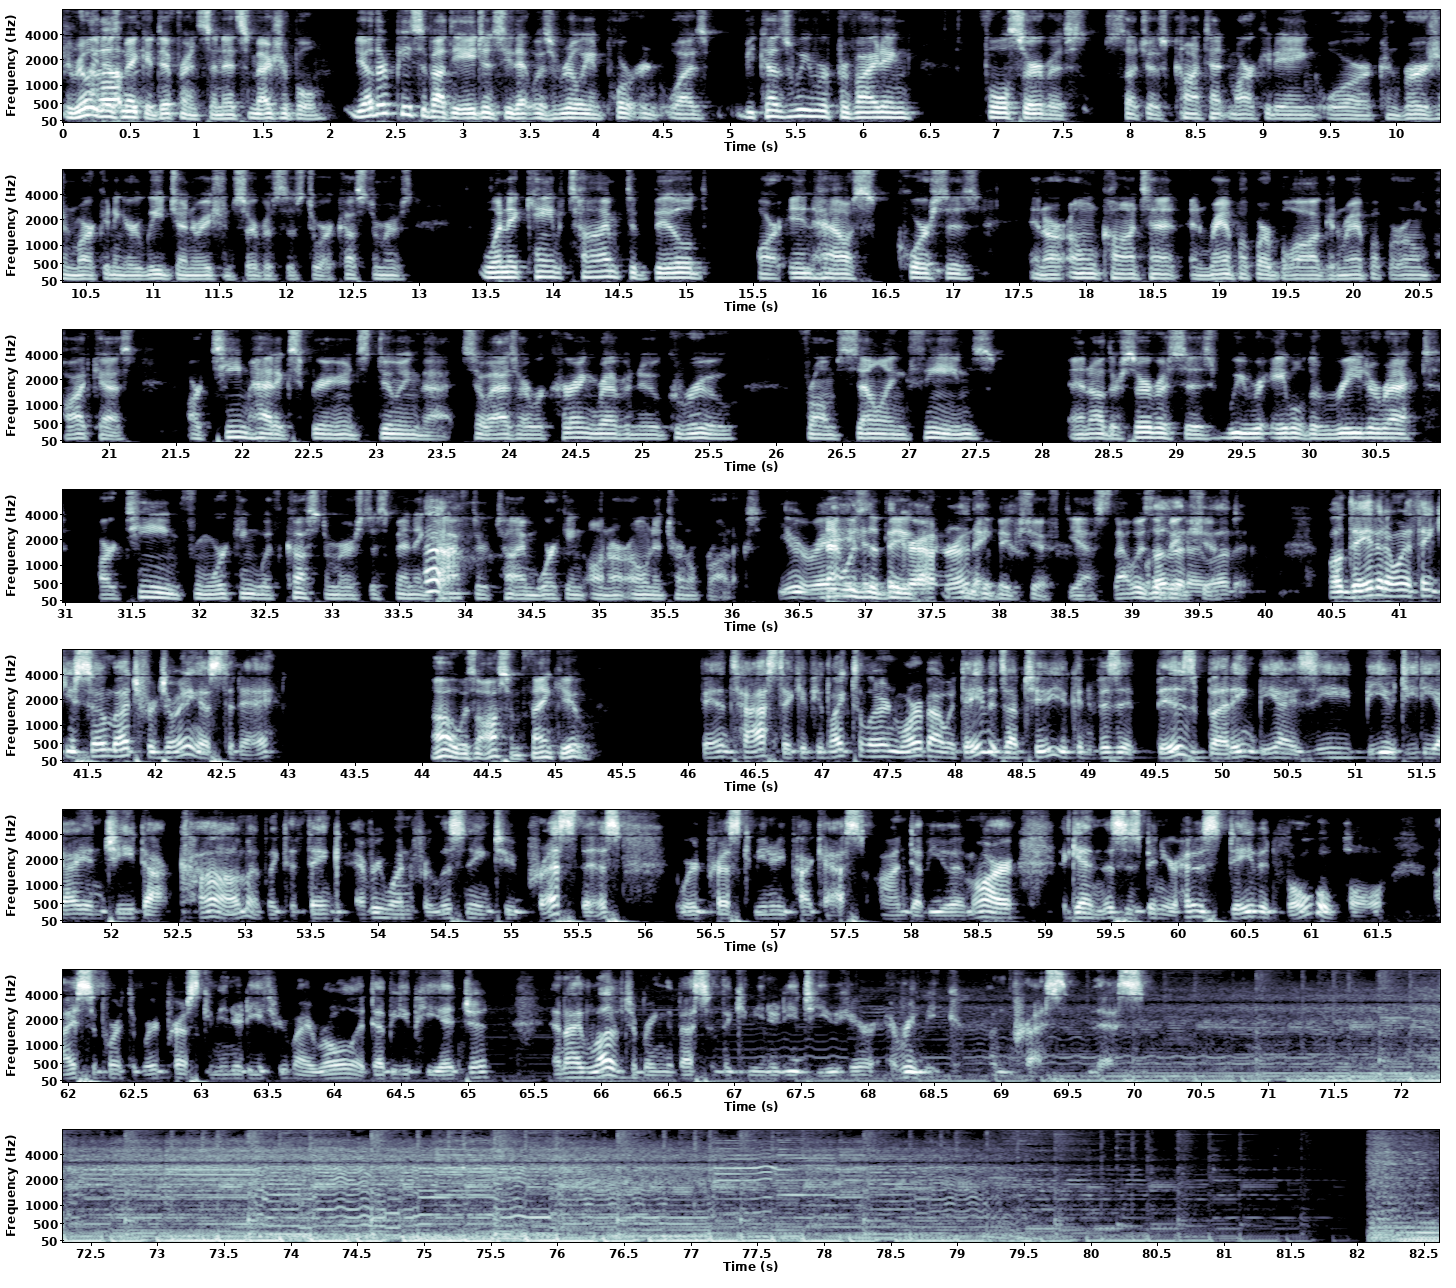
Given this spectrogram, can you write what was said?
It really does um, make a difference and it's measurable. The other piece about the agency that was really important was because we were providing full service, such as content marketing or conversion marketing or lead generation services to our customers. When it came time to build our in house courses and our own content and ramp up our blog and ramp up our own podcast, our team had experience doing that. So as our recurring revenue grew from selling themes and other services, we were able to redirect our team from working with customers to spending Ah. half their time working on our own internal products. You were ready that was to the big, the that was the big shift. Yes, that was love the big it, shift. I love it. Well, David, I want to thank you so much for joining us today. Oh, it was awesome. Thank you. Fantastic. If you'd like to learn more about what David's up to, you can visit bizbudding, B-I-Z-B-U-D-D-I-N-G dot com. I'd like to thank everyone for listening to Press This, the WordPress community podcast on WMR. Again, this has been your host, David Vogelpohl. I support the WordPress community through my role at WP Engine, and I love to bring the best of the community to you here every week on Press This.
